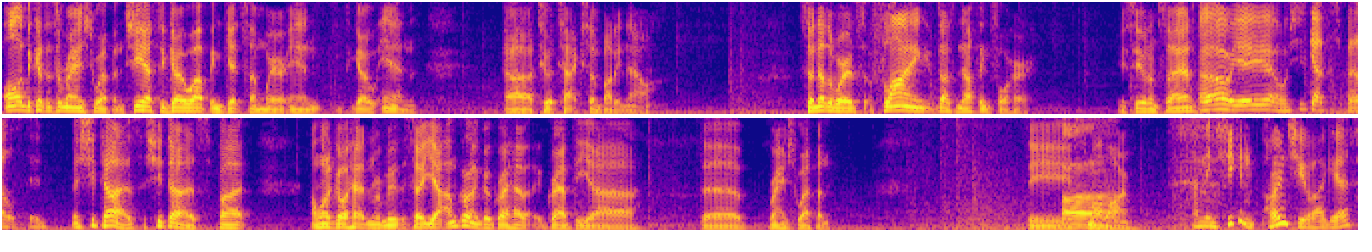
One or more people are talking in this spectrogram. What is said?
Only because it's a ranged weapon. She has to go up and get somewhere and to go in uh, to attack somebody now. So, in other words, flying does nothing for her. You see what I'm saying? Oh yeah, yeah. Well, she's got spells, dude. And she does, she does. But I want to go ahead and remove. So, yeah, I'm going to go grab grab the uh, the ranged weapon, the small arm. I mean, she can punch you, I guess.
